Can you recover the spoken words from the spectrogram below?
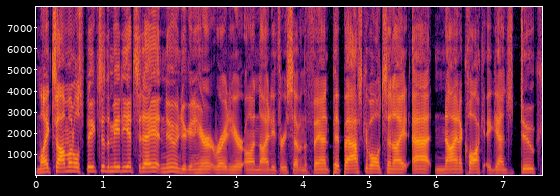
Mike Tomlin will speak to the media today at noon. You can hear it right here on 93.7 The Fan. Pitt basketball tonight at 9 o'clock against Duke.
